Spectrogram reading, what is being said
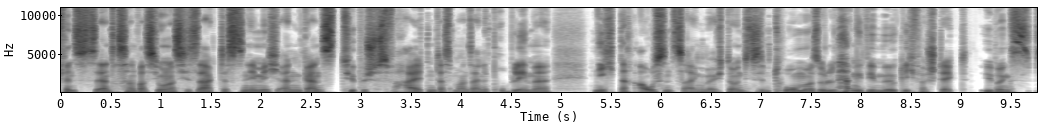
ich finde es sehr interessant, was Jonas hier sagt. Das ist nämlich ein ganz typisches Verhalten, dass man seine Probleme nicht nach außen zeigen möchte und die Symptome so lange wie möglich versteckt. Übrigens,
